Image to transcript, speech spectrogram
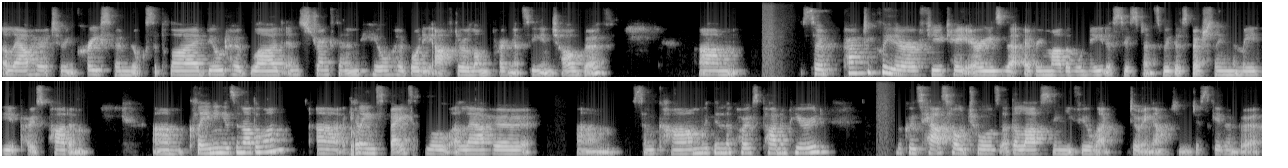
allow her to increase her milk supply, build her blood, and strengthen and heal her body after a long pregnancy and childbirth. Um, so, practically, there are a few key areas that every mother will need assistance with, especially in the immediate postpartum. Um, cleaning is another one. Uh, a clean space will allow her um, some calm within the postpartum period because household chores are the last thing you feel like doing after you've just given birth.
